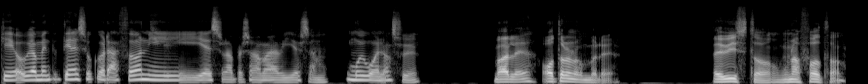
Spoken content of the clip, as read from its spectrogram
que obviamente tiene su corazón y es una persona maravillosa. Muy bueno. Sí. Vale, otro nombre. He visto una foto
